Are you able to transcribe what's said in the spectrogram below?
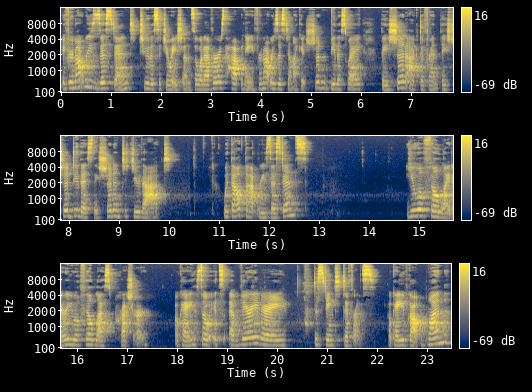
If you're not resistant to the situation, so whatever is happening, if you're not resistant, like it shouldn't be this way, they should act different, they should do this, they shouldn't do that. Without that resistance, you will feel lighter, you will feel less pressure. Okay, so it's a very, very distinct difference. Okay, you've got one,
